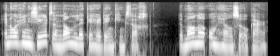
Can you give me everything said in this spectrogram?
en organiseert een landelijke herdenkingsdag. De mannen omhelzen elkaar.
